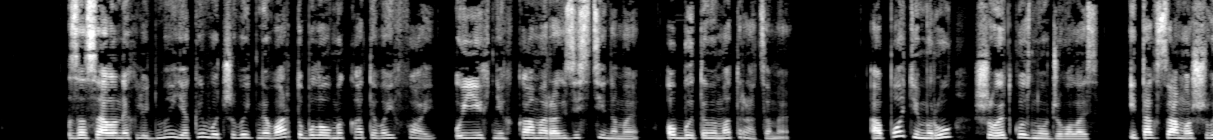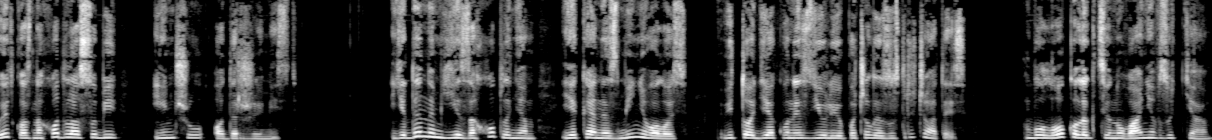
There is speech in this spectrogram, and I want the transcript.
заселених людьми, яким, вочевидь, не варто було вмикати Wi-Fi у їхніх камерах зі стінами, оббитими матрацами. А потім Ру швидко знуджувалась і так само швидко знаходила собі іншу одержимість. Єдиним її захопленням, яке не змінювалось відтоді, як вони з Юлією почали зустрічатись, було колекціонування взуття.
